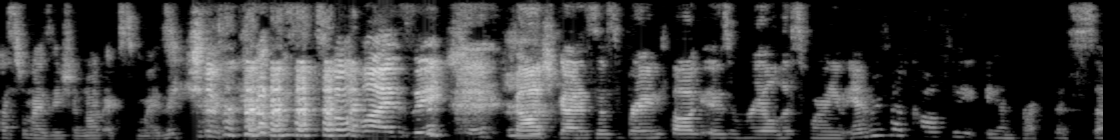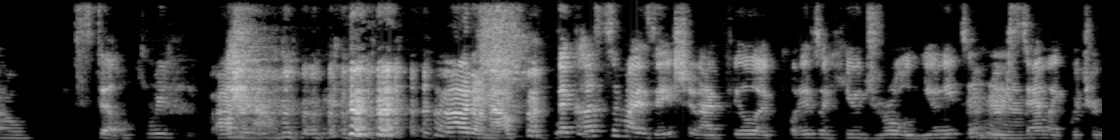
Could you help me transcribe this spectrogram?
customization, not externalization, customization. Gosh, guys, this brain fog is real this morning, and we've had coffee and breakfast, so Still, we I don't know. I don't know. the customization I feel like plays a huge role. You need to Mhm. understand like what your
